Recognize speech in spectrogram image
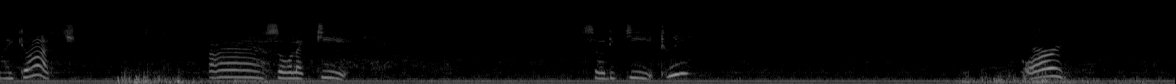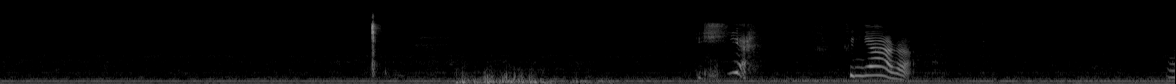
my god อ่าโซลักกี้โซดิกี้ทุยโอ้ยไอ้เฮียขึ้นยากอะอ๋อ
